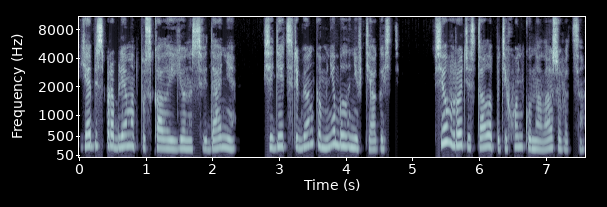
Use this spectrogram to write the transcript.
Я без проблем отпускала ее на свидание. Сидеть с ребенком мне было не в тягость. Все вроде стало потихоньку налаживаться.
